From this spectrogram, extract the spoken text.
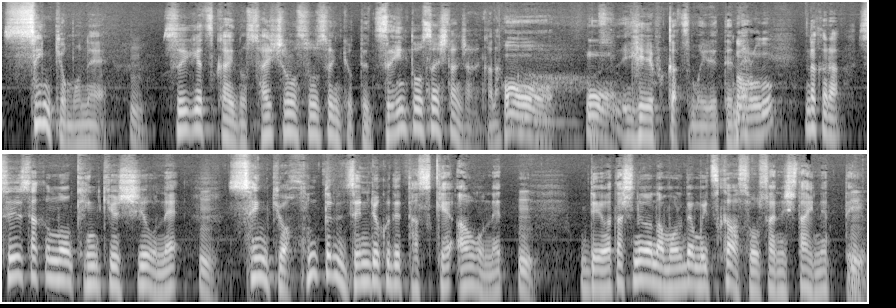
選挙もね、うん、水月会の最初の総選挙って全員当選したんじゃないかな。比例復活も入れてね。だから政策の研究しようね、うん、選挙は本当に全力で助け合おうね、で私のようなものでもいつかは総裁にしたいねっていう、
